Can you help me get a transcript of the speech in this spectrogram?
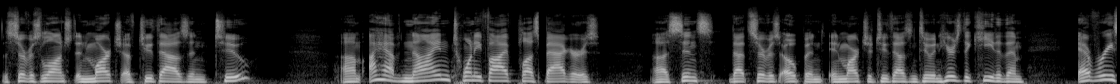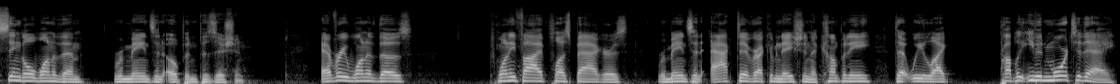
the service launched in March of 2002. Um, I have nine 25 plus baggers uh, since that service opened in March of 2002. And here's the key to them every single one of them remains an open position. Every one of those 25 plus baggers remains an active recommendation, a company that we like probably even more today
